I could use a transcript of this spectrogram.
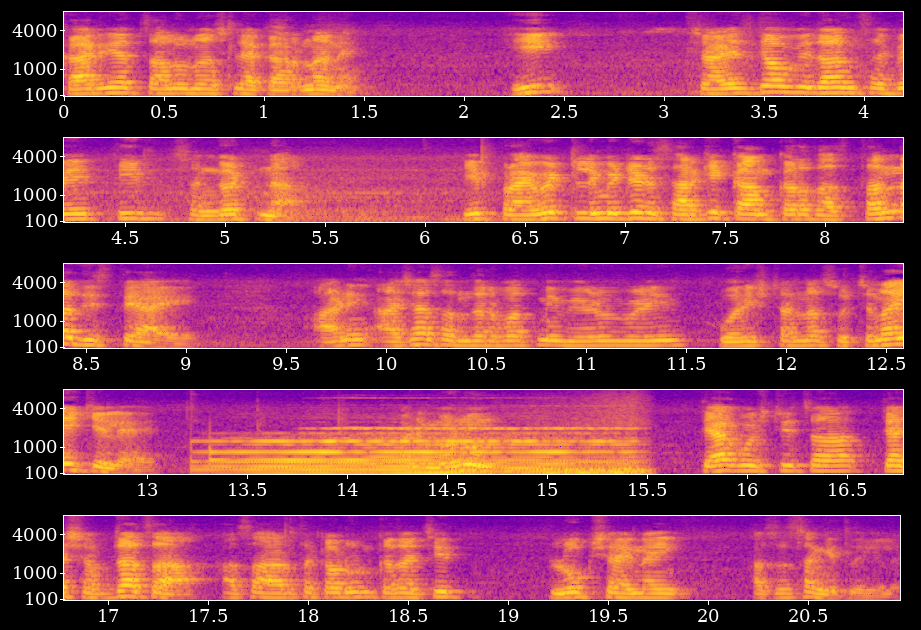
कार्य चालू नसल्या कारणाने ही चाळीसगाव विधानसभेतील संघटना ही प्रायव्हेट लिमिटेड सारखी काम करत असताना दिसते आहे. आणि अशा संदर्भात मी वेळोवेळी वरिष्ठांना सूचनाही केल्या आहेत. आणि म्हणून त्या गोष्टीचा त्या शब्दाचा असा अर्थ काढून कदाचित लोकशाही नाही असं सांगितलं गेलं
